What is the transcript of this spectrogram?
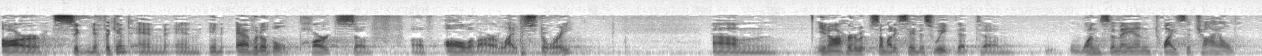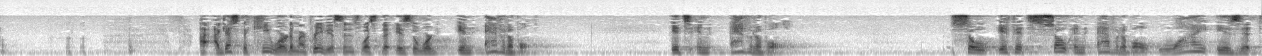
are significant and, and inevitable parts of, of all of our life story. Um, you know, I heard somebody say this week that um, once a man, twice a child. I guess the key word in my previous sentence was the, is the word inevitable. It's inevitable. So if it's so inevitable, why is it,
